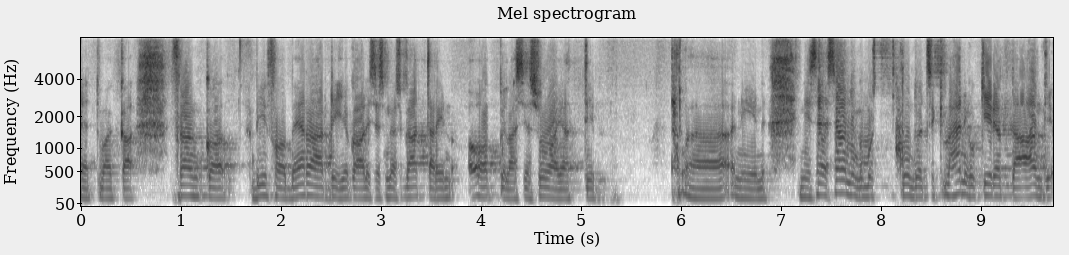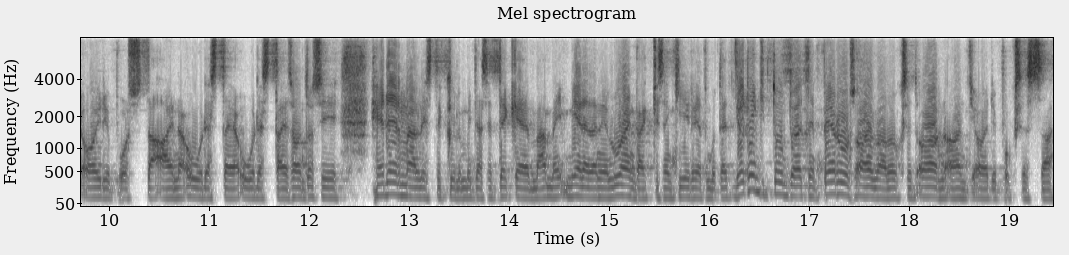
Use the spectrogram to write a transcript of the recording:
että vaikka Franco Bifo Berardi, joka oli siis myös Gattarin oppilas ja suojatti Niin, niin se, se on niin kuin musta tuntuu, että se vähän niin kuin kirjoittaa antioidipusta aina uudestaan ja uudestaan ja se on tosi hedelmällistä kyllä mitä se tekee. Mä mielelläni luen kaikki sen kirjat, mutta jotenkin tuntuu, että ne perusoivallukset on antioidipuksessa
